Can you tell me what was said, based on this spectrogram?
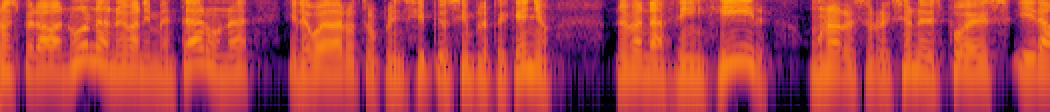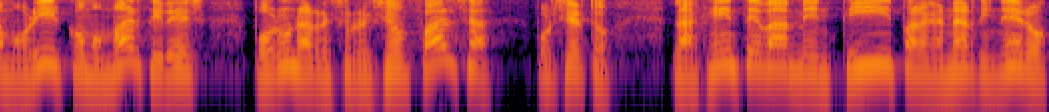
No esperaban una, no iban a inventar una, y le voy a dar otro principio simple pequeño. No iban a fingir una resurrección y después ir a morir como mártires por una resurrección falsa. Por cierto, la gente va a mentir para ganar dinero,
